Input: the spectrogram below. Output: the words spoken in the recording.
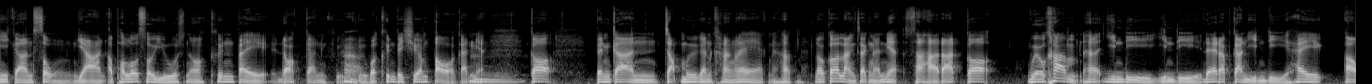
มีการส่งยานอพอลโลโซยูสเนาะขึ้นไปด็อกกันคือหรือว่าขึ้นไปเชื่อมต่อกันเนี่ยก็เป็นการจับมือกันครั้งแรกนะครับ แล้วก็หลังจากนั้นเนี่ยสหรัฐก็เวลคัมนะฮะยินดียินดีได้รับการยินดีให้เอา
